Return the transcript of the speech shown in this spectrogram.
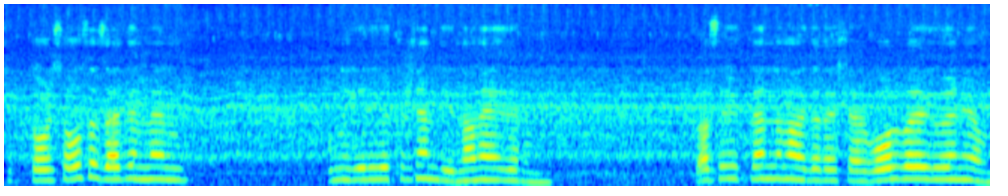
Çık doğrusu olsa zaten ben bunu geri götüreceğim diye nana ederim. Gaza yüklendim arkadaşlar. Volvo'ya güveniyorum.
